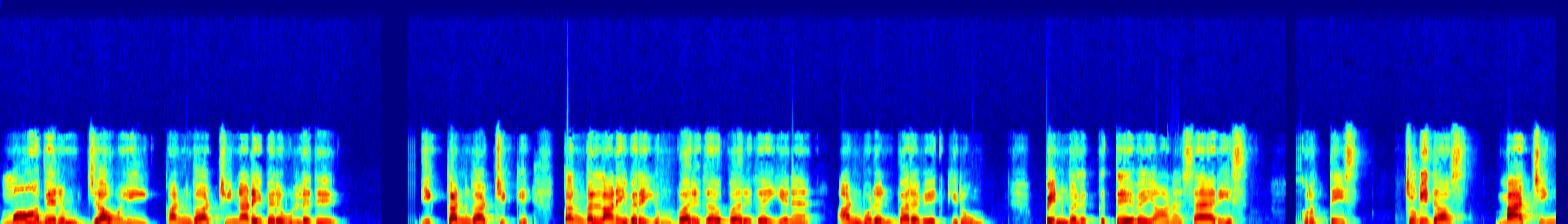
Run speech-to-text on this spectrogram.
மாபெரும் ஜவுளி கண்காட்சி நடைபெற உள்ளது. இக்கண்காட்சிக்கு தங்கள் அனைவரையும் வருக வருக என அன்புடன் வரவேற்கிறோம். பெண்களுக்கு தேவையான சாரீஸ் குர்த்திஸ் சுடிதாஸ் மேட்சிங்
